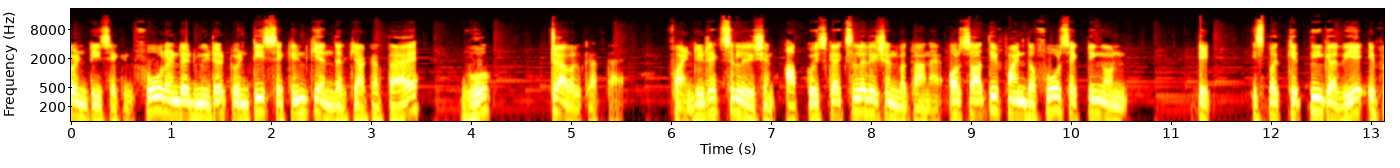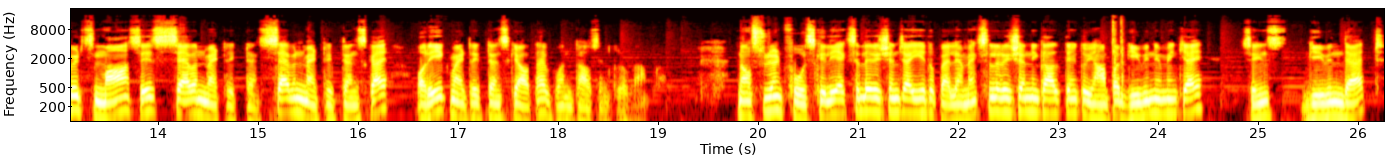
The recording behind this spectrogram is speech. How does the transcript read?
20 second 400 metre 20 second के अंदर क्या करता है? वो ट्रेवल करता है. फाइंड इट एक्सेलरेशन आपको इसका एक्सेलरेशन बताना है और साथ ही find the force acting on it इस पर कितनी कर रही है? If its mass is seven metric ton seven metric ton का है और एक मैट्रिक टन क्या होता है? वन थाउज़ेंड किलोग्राम का। नाउ स्टूडेंट फोर्स के लिए एक्सेलरेशन चाहिए तो पहले हम एक्सेलरेशन निकालते हैं। तो यहाँ पर गिवन में क्या है? सिंस गिवन दैट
